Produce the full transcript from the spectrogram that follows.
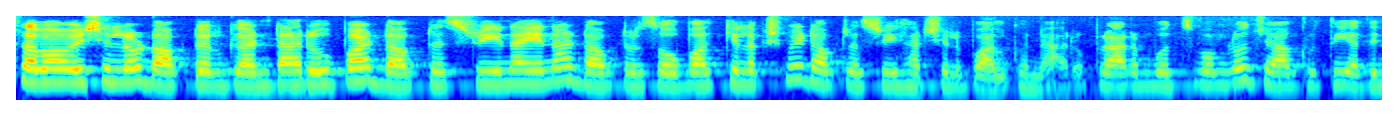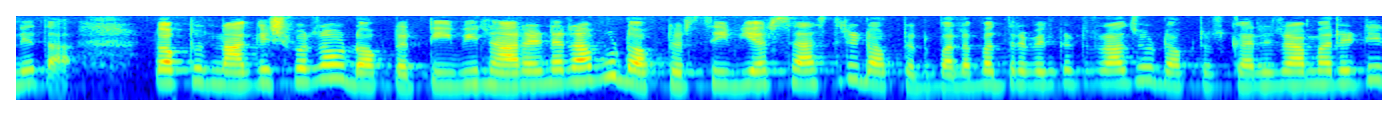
సమావేశంలో doctor Ganta Roopa doctor Srinayana doctor Soubhagyalakshmi doctor Sriharshulu పాల్గొన్నారు. ప్రారంభోత్సవంలో జాగృతి అధినేత doctor Nageswara Rao doctor T V Narayana Rao doctor C V R Sastry doctor Balabhadra Venkataraju doctor Kari Rama Reddy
